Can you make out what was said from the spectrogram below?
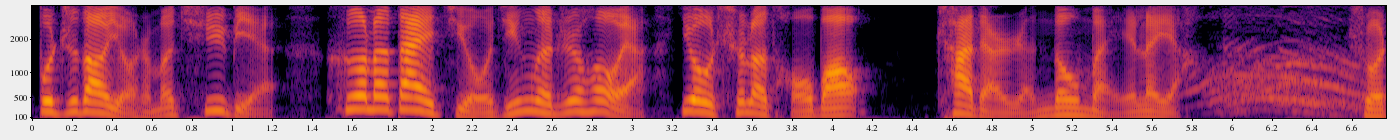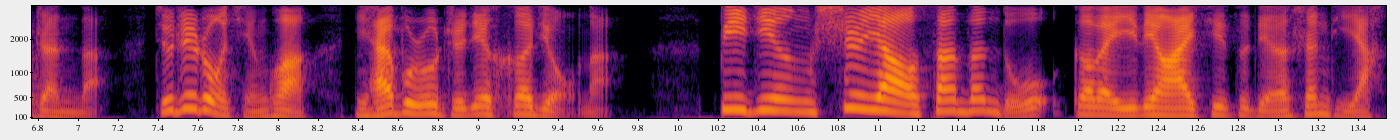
不知道有什么区别，喝了带酒精的之后呀，又吃了头孢，差点人都没了呀。说真的。就这种情况，你还不如直接喝酒呢。毕竟是药三分毒，各位一定要爱惜自己的身体呀。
